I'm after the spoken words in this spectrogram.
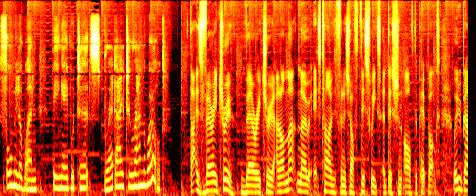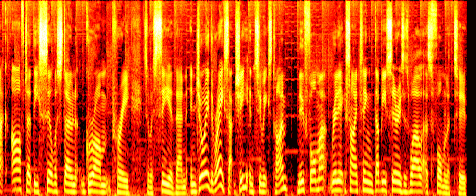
Formula One being able to spread out around the world. That is very true, very true. And on that note, it's time to finish off this week's edition of the Pit Box. We'll be back after the Silverstone Grand Prix, so we'll see you then. Enjoy the race actually in two weeks' time. New format, really exciting. W Series as well as Formula 2.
